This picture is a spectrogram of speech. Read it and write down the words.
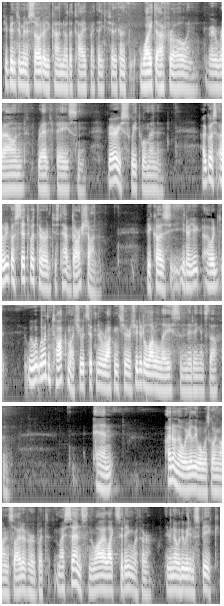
if you've been to Minnesota, you kind of know the type, I think. She had a kind of white afro and very round, red face, and very sweet woman. And I go, I would go sit with her and just have darshan, because you know, you, I would, we, we wouldn't talk much. She would sit in her rocking chair, and she did a lot of lace and knitting and stuff, and and I don't know really what was going on inside of her, but my sense and why I liked sitting with her, even though we didn't speak,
